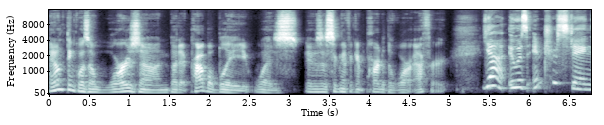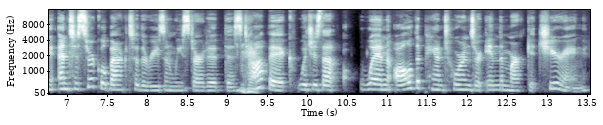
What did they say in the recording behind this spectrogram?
I don't think was a war zone, but it probably was. It was a significant part of the war effort. Yeah, it was interesting. And to circle back to the reason we started this topic, yeah. which is that when all of the Pantorans are in the market cheering,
